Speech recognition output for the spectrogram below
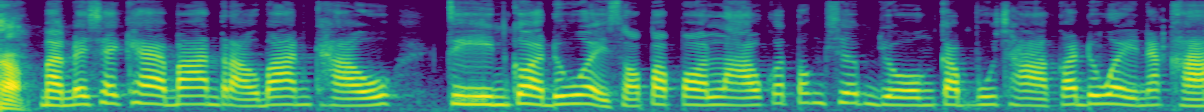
ครับ มันไม่ใช่แค่บ้านเราบ้านเขา จีนก็ด้วย สปปลาวก็ต้องเชื่อมโยงกัมพูชาก็ด้วยนะคะ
